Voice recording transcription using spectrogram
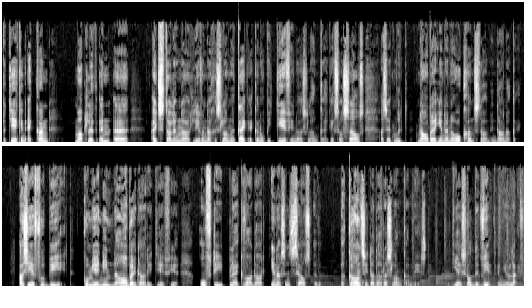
Beteken ek kan maklik in 'n uitstalling na lewendige slange kyk. Ek kan op die TV na 'n slang kyk. Ek sal selfs as ek moet naby een in 'n hok gaan staan en daarna kyk. As jy 'n fobie het, kom jy nie naby daardie TV of die plek waar daar enigstens selfs 'n 'n kans het dat daar 'n slang kan wees nie. Jy sal dit weet in jou lyf.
